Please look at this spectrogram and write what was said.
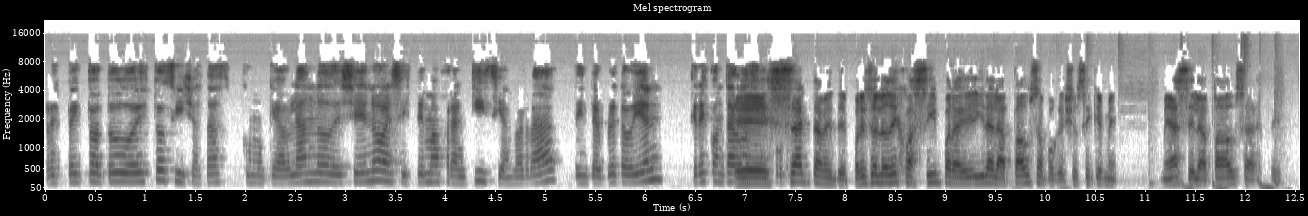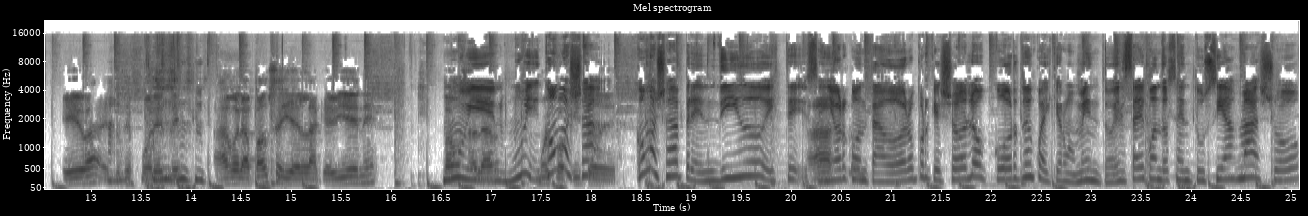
respecto a todo esto, sí, ya estás como que hablando de lleno al sistema franquicias, ¿verdad? ¿Te interpreto bien? ¿Querés contarnos un poco? Exactamente, por eso lo dejo así para ir a la pausa, porque yo sé que me, me hace la pausa este, Eva, entonces por ende hago la pausa y en la que viene vamos Muy a hablar bien, muy bien. muy ¿Cómo ya, de- ¿Cómo ya ha aprendido este Ah, señor sí. contador? Porque yo lo corto en cualquier momento. Él sabe cuando se entusiasma, yo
